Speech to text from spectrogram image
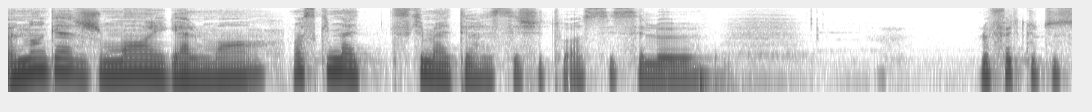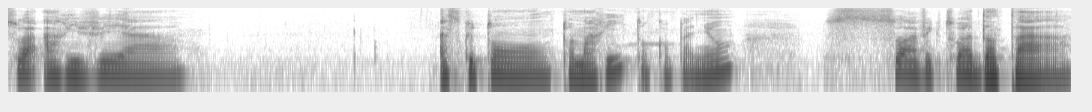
Un engagement également. Moi, ce qui m'a intéressé chez toi aussi, c'est le, le fait que tu sois arrivé à, à ce que ton, ton mari, ton compagnon, soit avec toi dans ta,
